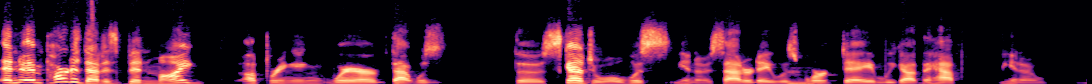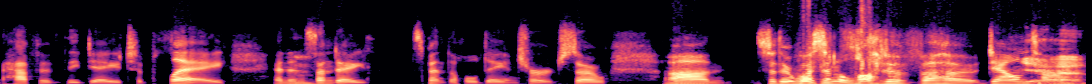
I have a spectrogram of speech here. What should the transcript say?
and and part of that has been my upbringing where that was the schedule was you know saturday was mm. work day and we got the half you know half of the day to play and then mm. sunday spent the whole day in church so mm. um so there wasn't a lot of uh downtime yeah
